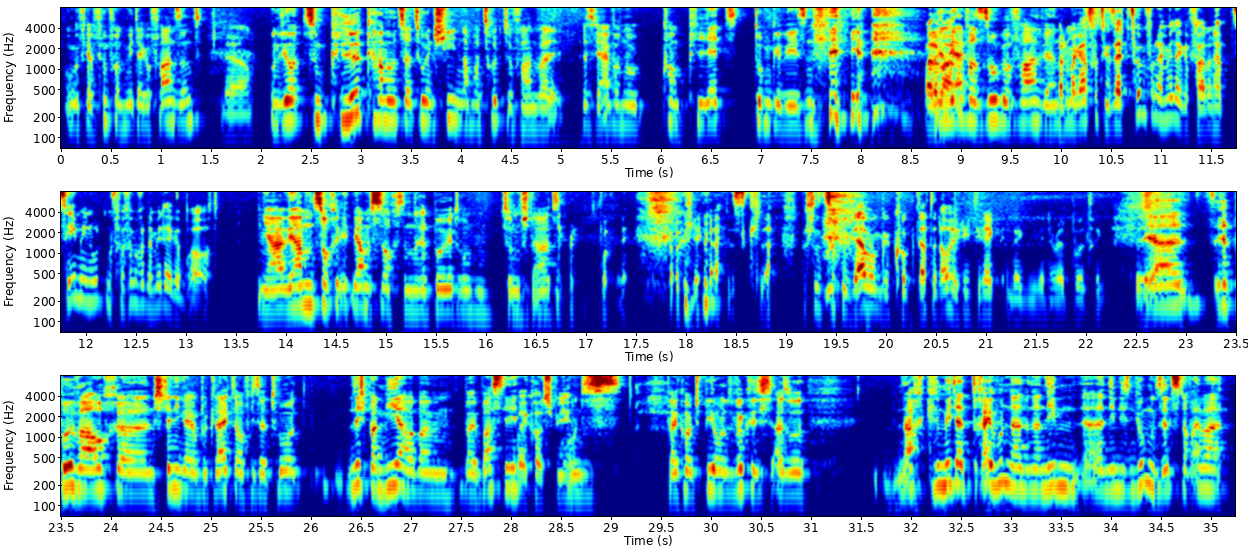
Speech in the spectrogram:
ungefähr 500 Meter gefahren sind. ja. Und wir zum Glück haben wir uns dazu entschieden, nochmal zurückzufahren, weil es wäre einfach nur komplett dumm gewesen, wenn wir, wenn wir einfach so gefahren wären. Warte mal ganz kurz, ihr seid 500 Meter gefahren und habt 10 Minuten für 500 Meter gebraucht. Ja, wir haben uns noch, wir haben uns noch so einen Red Bull getrunken zum Start. Okay, alles klar. Bestimmt zu viel Werbung geguckt, dachte auch, ihr kriegt direkt Energie, wenn ihr Red Bull trinkt. Ja, Red Bull war auch äh, ein ständiger Begleiter auf dieser Tour. Nicht bei mir, aber beim, bei Basti. Bei Coach B. Und es, bei Coach B und wirklich, also nach Kilometer 300, wenn du neben, äh, neben diesem Jungen sitzt und auf einmal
